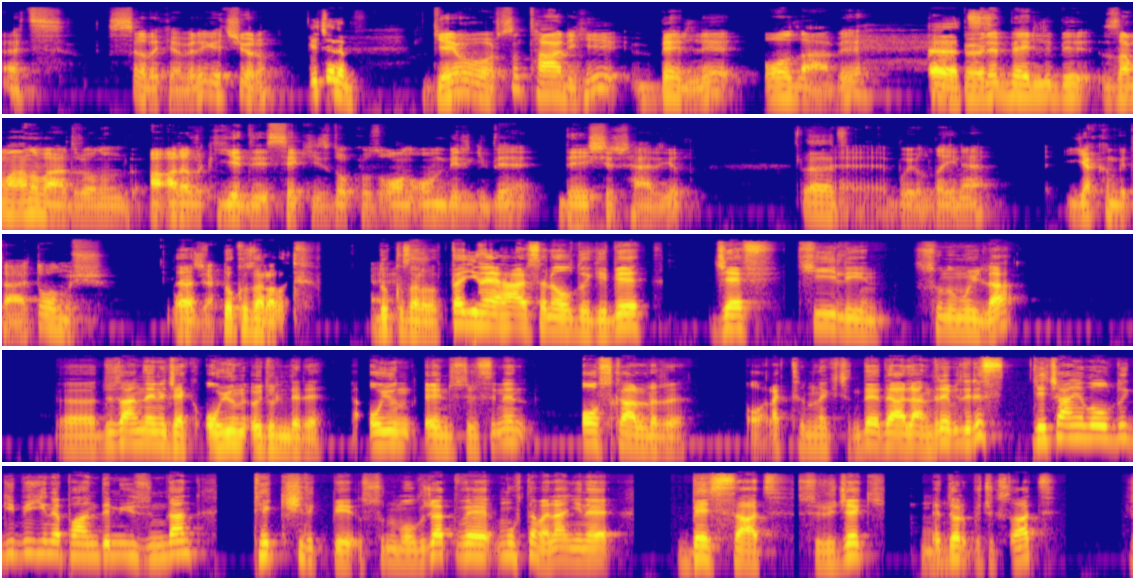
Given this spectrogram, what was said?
Evet. Sıradaki habere geçiyorum. Geçelim. Game Awards'un tarihi belli oldu abi. Evet. Böyle belli bir zamanı vardır onun. Aralık 7, 8, 9, 10, 11 gibi değişir her yıl. Evet. Ee, bu yılda yine yakın bir tarihte olmuş. Evet. Olacak. 9 Aralık. Evet. 9 Aralık'ta yine her sene olduğu gibi Jeff Keighley'in sunumuyla e, düzenlenecek oyun ödülleri. Oyun endüstrisinin Oscar'ları olarak tırnak içinde değerlendirebiliriz. Geçen yıl olduğu gibi yine pandemi yüzünden tek kişilik bir sunum olacak ve muhtemelen yine 5 saat sürecek ve hı. 4,5 saat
